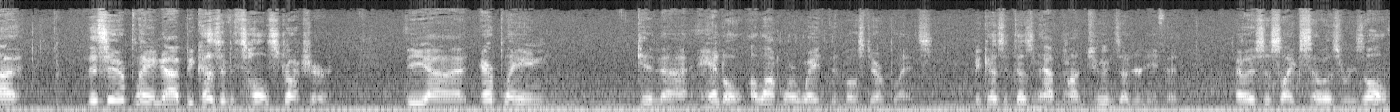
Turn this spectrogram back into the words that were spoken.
Uh, this airplane, uh, because of its hull structure, the uh, airplane can uh, handle a lot more weight than most airplanes because it doesn't have pontoons underneath it. It was just like so. As a result,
